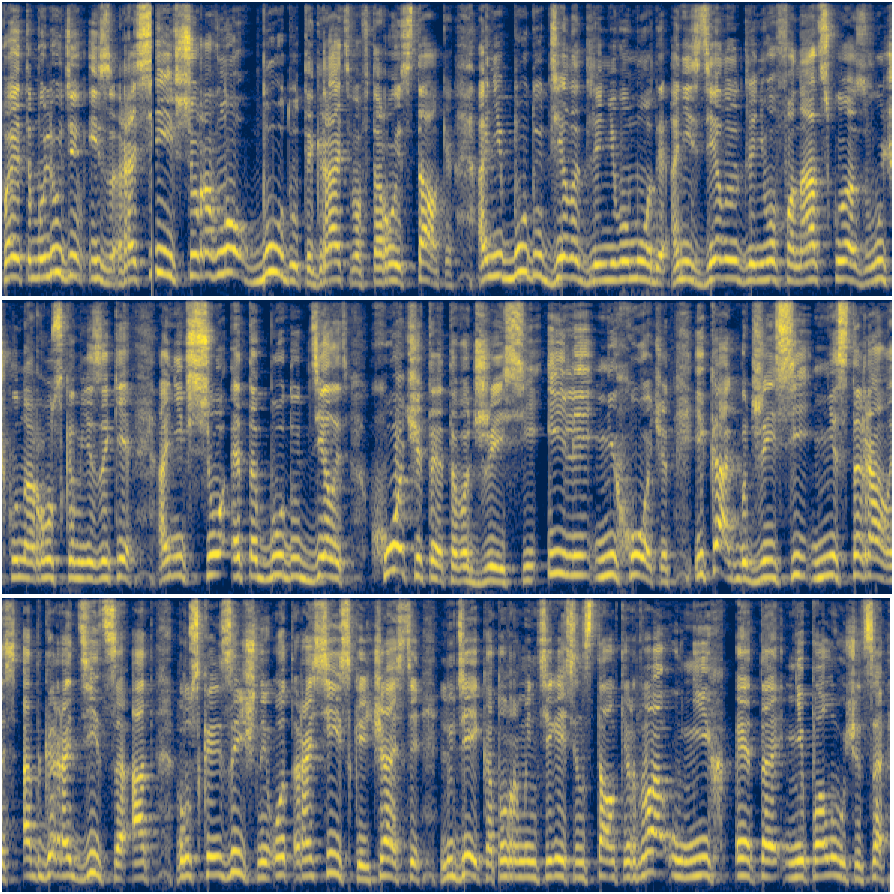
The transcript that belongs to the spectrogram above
Поэтому люди из России все равно будут играть во второй Сталкер. Они будут делать для него моды. Они сделают для него фанатскую озвучку на русском языке. Они все это будут делать. Хочет этого GSC или не хочет. И как бы GSC не старалась отгородиться от русскоязычных отличный от российской части людей, которым интересен Сталкер 2, у них это не получится.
